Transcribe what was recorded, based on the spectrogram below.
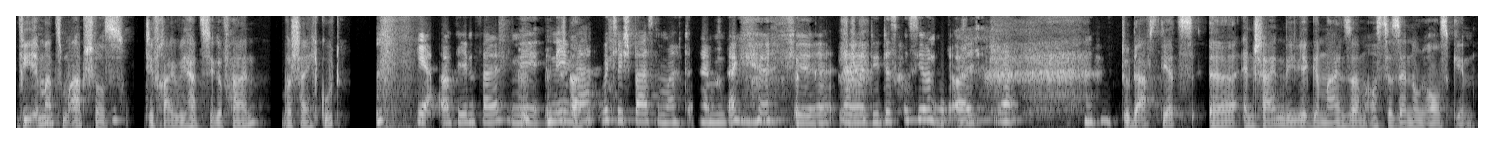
Wie immer zum Abschluss die Frage, wie hat es dir gefallen? Wahrscheinlich gut. Ja, auf jeden Fall. Nee, nee hat wirklich Spaß gemacht. Ähm, danke für äh, die Diskussion mit euch. Ja. Du darfst jetzt äh, entscheiden, wie wir gemeinsam aus der Sendung rausgehen.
